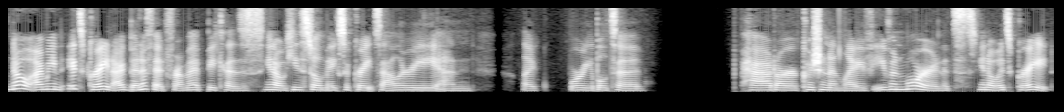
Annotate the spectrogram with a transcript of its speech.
No, I mean, it's great. I benefit from it because, you know, he still makes a great salary and like we're able to pad our cushion in life even more and it's you know it's great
